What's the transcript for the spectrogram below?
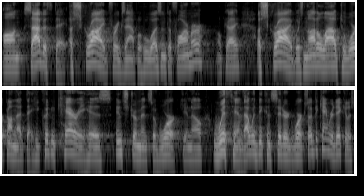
on Sabbath day. A scribe, for example, who wasn't a farmer, okay, a scribe was not allowed to work on that day. He couldn't carry his instruments of work you know, with him. That would be considered work. So it became ridiculous.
